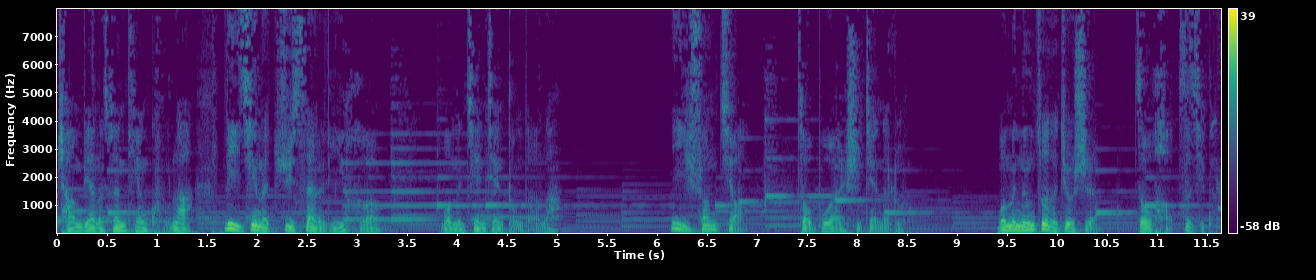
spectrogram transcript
尝遍了酸甜苦辣，历尽了聚散离合，我们渐渐懂得了：一双脚走不完世间的路，我们能做的就是走好自己的路。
